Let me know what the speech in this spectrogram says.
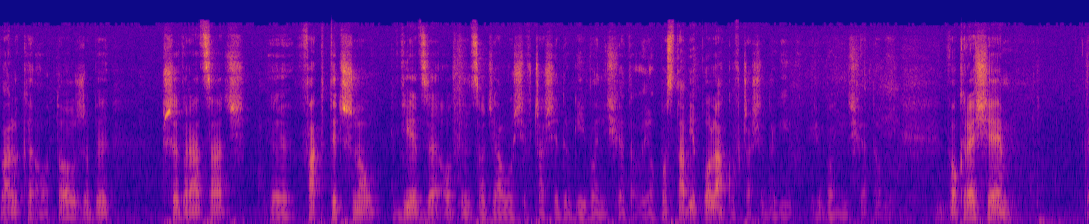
walkę o to, żeby przywracać e, faktyczną wiedzę o tym, co działo się w czasie II wojny światowej, o postawie Polaków w czasie II wojny światowej. W okresie e,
